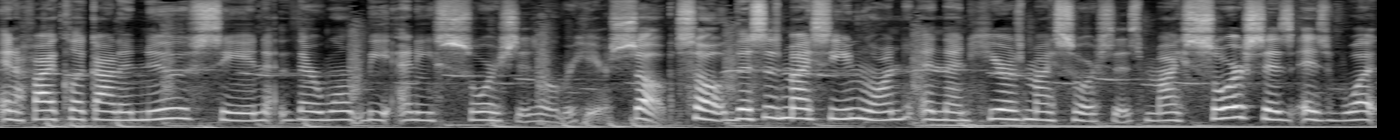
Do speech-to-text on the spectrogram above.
And if I click on a new scene, there won't be any sources over here. So, so this is my scene one, and then here's my sources. My sources is what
